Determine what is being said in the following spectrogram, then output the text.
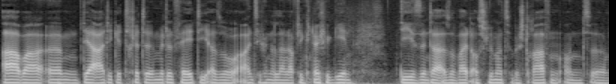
Aber ähm, derartige Tritte im Mittelfeld, die also einzig und allein auf den Knöchel gehen, die sind da also weitaus schlimmer zu bestrafen. Und ähm,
